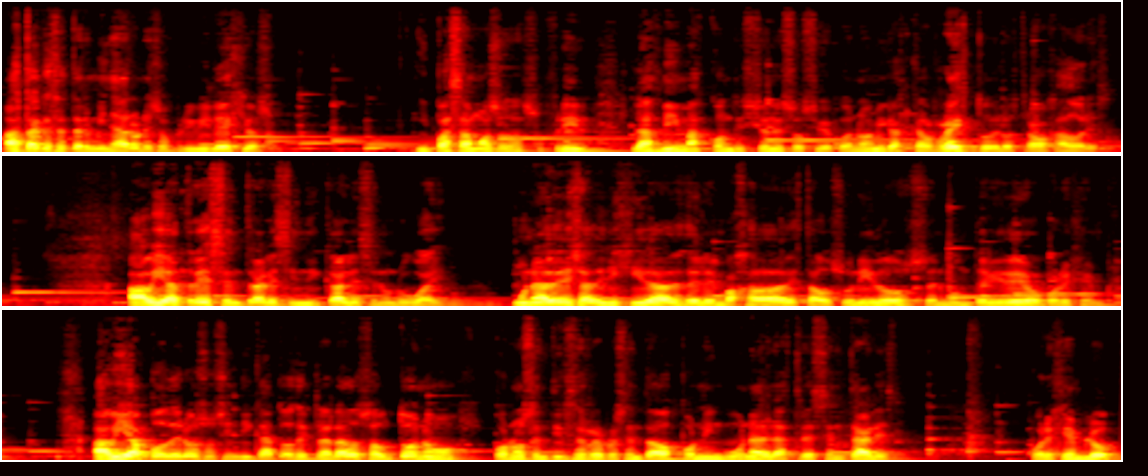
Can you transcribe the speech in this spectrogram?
Hasta que se terminaron esos privilegios y pasamos a sufrir las mismas condiciones socioeconómicas que el resto de los trabajadores. Había tres centrales sindicales en Uruguay, una de ellas dirigida desde la Embajada de Estados Unidos en Montevideo, por ejemplo. Había poderosos sindicatos declarados autónomos por no sentirse representados por ninguna de las tres centrales, por ejemplo,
